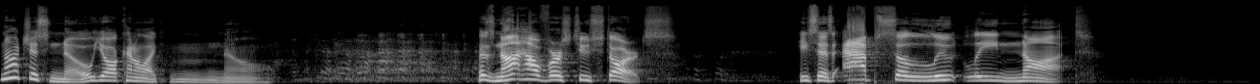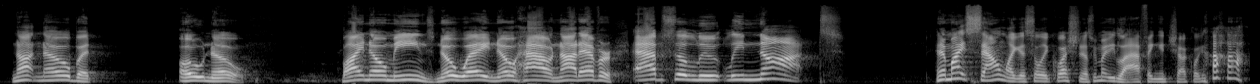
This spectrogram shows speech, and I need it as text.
Not just no. You all kind of like, mm, no. That's not how verse 2 starts. He says, absolutely not. Not no, but oh no. By no means, no way, no how, not ever, absolutely not. And it might sound like a silly question to us. We might be laughing and chuckling, ha ha,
